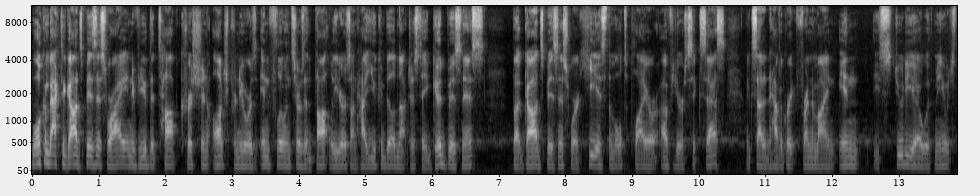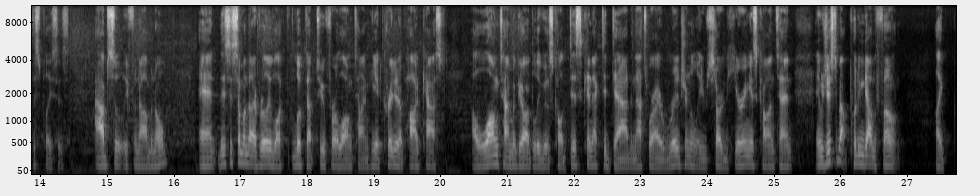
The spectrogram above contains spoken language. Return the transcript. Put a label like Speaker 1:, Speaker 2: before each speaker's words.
Speaker 1: Welcome back to God's Business, where I interview the top Christian entrepreneurs, influencers, and thought leaders on how you can build not just a good business, but God's business, where He is the multiplier of your success. I'm excited to have a great friend of mine in the studio with me, which this place is absolutely phenomenal. And this is someone that I've really looked, looked up to for a long time. He had created a podcast a long time ago. I believe it was called Disconnected Dad, and that's where I originally started hearing his content. And it was just about putting down the phone.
